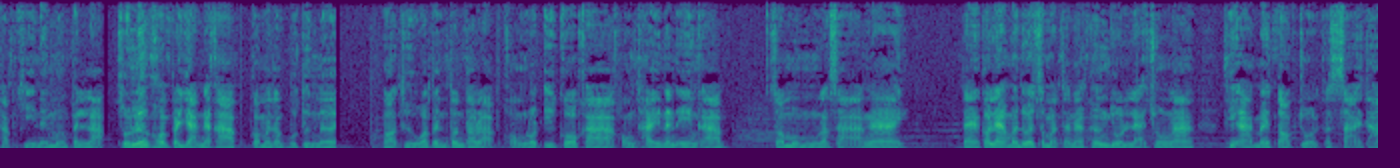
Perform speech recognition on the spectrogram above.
ขับขี่ในเมืองเป็นหลัก ส่วนเรื่องความประหยัดนะครับ ก็ไม่ต้องพูดถึงเลย เพราะถือว่าเป็นต้นตำรับของรถอีโก้คาร์ของไทยนั่นเองครับซ่อมบำรุงรักษาง่าย แต่ก็แลกมาด้วยสมรรถนะเครื่องยนต์และช่วงล่าง ที่อาจไม่ตอบโจทย์กับสายเท้า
